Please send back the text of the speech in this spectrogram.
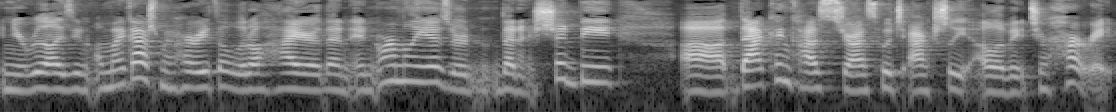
and you're realizing, oh my gosh, my heart rate's a little higher than it normally is or than it should be, uh, that can cause stress, which actually elevates your heart rate.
